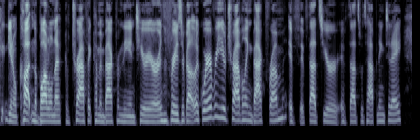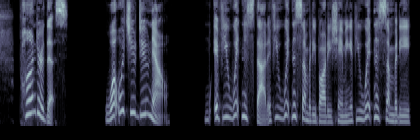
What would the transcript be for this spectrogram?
you know caught in the bottleneck of traffic coming back from the interior in the Fraser Valley, like wherever you're traveling back from, if if that's your if that's what's happening today, ponder this. What would you do now? If you witness that, if you witness somebody body shaming, if you witness somebody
